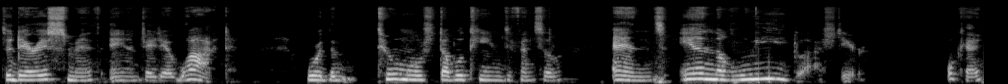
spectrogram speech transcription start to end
Za'Darius Smith and JJ Watt were the two most double team defensive ends in the league last year. Okay.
